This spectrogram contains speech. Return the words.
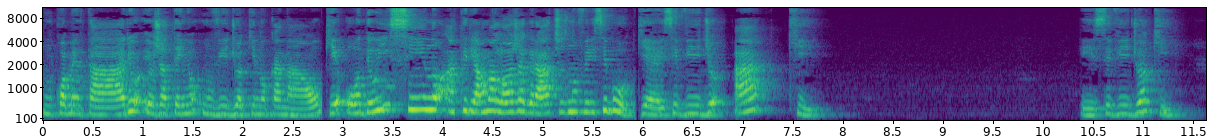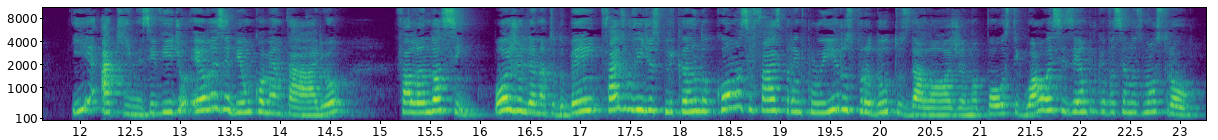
um comentário, eu já tenho um vídeo aqui no canal, que é onde eu ensino a criar uma loja grátis no Facebook, que é esse vídeo aqui. Esse vídeo aqui. E aqui nesse vídeo eu recebi um comentário falando assim: Oi Juliana, tudo bem? Faz um vídeo explicando como se faz para incluir os produtos da loja no post, igual esse exemplo que você nos mostrou.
